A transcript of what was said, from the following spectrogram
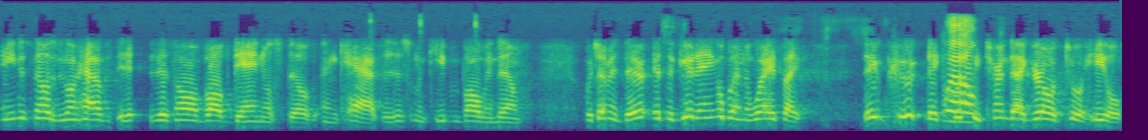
And you just know it's going to have this all involve Daniel still and Kaz. It's just going to keep involving them. Which I mean, they're, it's a good angle, but in a way, it's like they could they Well- quickly turned that girl to a heel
